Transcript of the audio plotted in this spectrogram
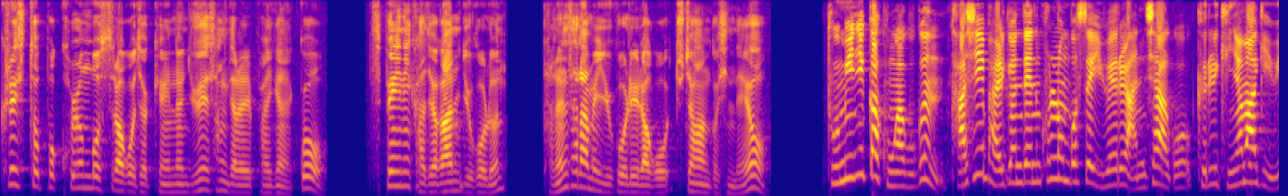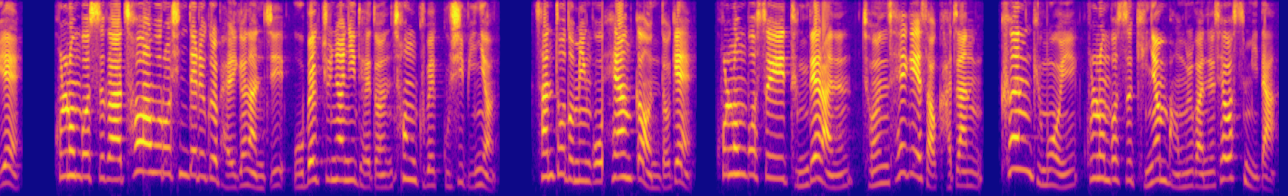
크리스토퍼 콜럼버스라고 적혀있는 유해 상자를 발견했고 스페인이 가져간 유골은 다른 사람의 유골이라고 주장한 것인데요. 도미니카 공화국은 다시 발견된 콜럼버스의 유해를 안치하고 그를 기념하기 위해 콜럼버스가 처음으로 신대륙을 발견한 지 500주년이 되던 1992년 산토도밍고 해안가 언덕에 콜럼버스의 등대라는 전 세계에서 가장 큰 규모의 콜럼버스 기념 박물관을 세웠습니다.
